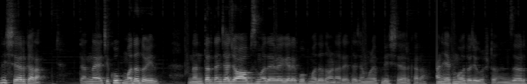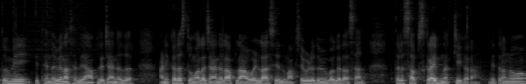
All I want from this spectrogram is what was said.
प्लीज शेअर करा. त्यांना याची खूप मदत होईल. नंतर त्यांच्या जॉब्समध्ये वगैरे खूप मदत होणार आहे. त्याच्यामुळे प्लीज शेअर करा. आणि एक महत्त्वाची गोष्ट जर तुम्ही इथे नवीन असाल या आपल्या चॅनलवर आणि खरंच तुम्हाला चॅनल आपला आवडला असेल मागच्या व्हिडिओ तुम्ही बघत असाल तर सबस्क्राईब नक्की करा. मित्रांनो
